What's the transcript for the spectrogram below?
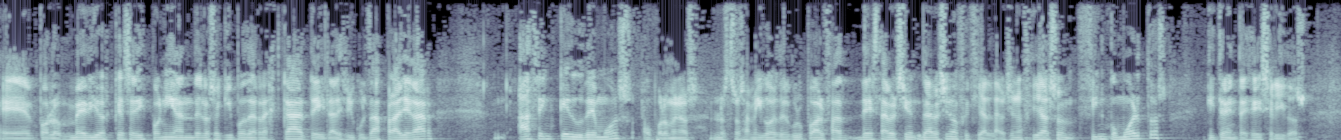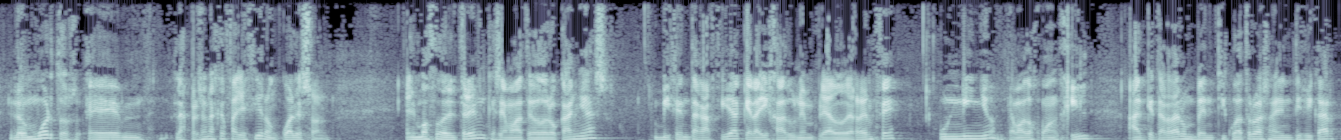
eh, por los medios que se disponían de los equipos de rescate y la dificultad para llegar, hacen que dudemos, o por lo menos nuestros amigos del grupo Alfa, de esta versión, de la versión oficial. La versión oficial son 5 muertos y 36 heridos. Los muertos, eh, las personas que fallecieron, ¿cuáles son? El mozo del tren, que se llamaba Teodoro Cañas, Vicenta García, que era hija de un empleado de Renfe, un niño llamado Juan Gil, al que tardaron 24 horas en identificar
